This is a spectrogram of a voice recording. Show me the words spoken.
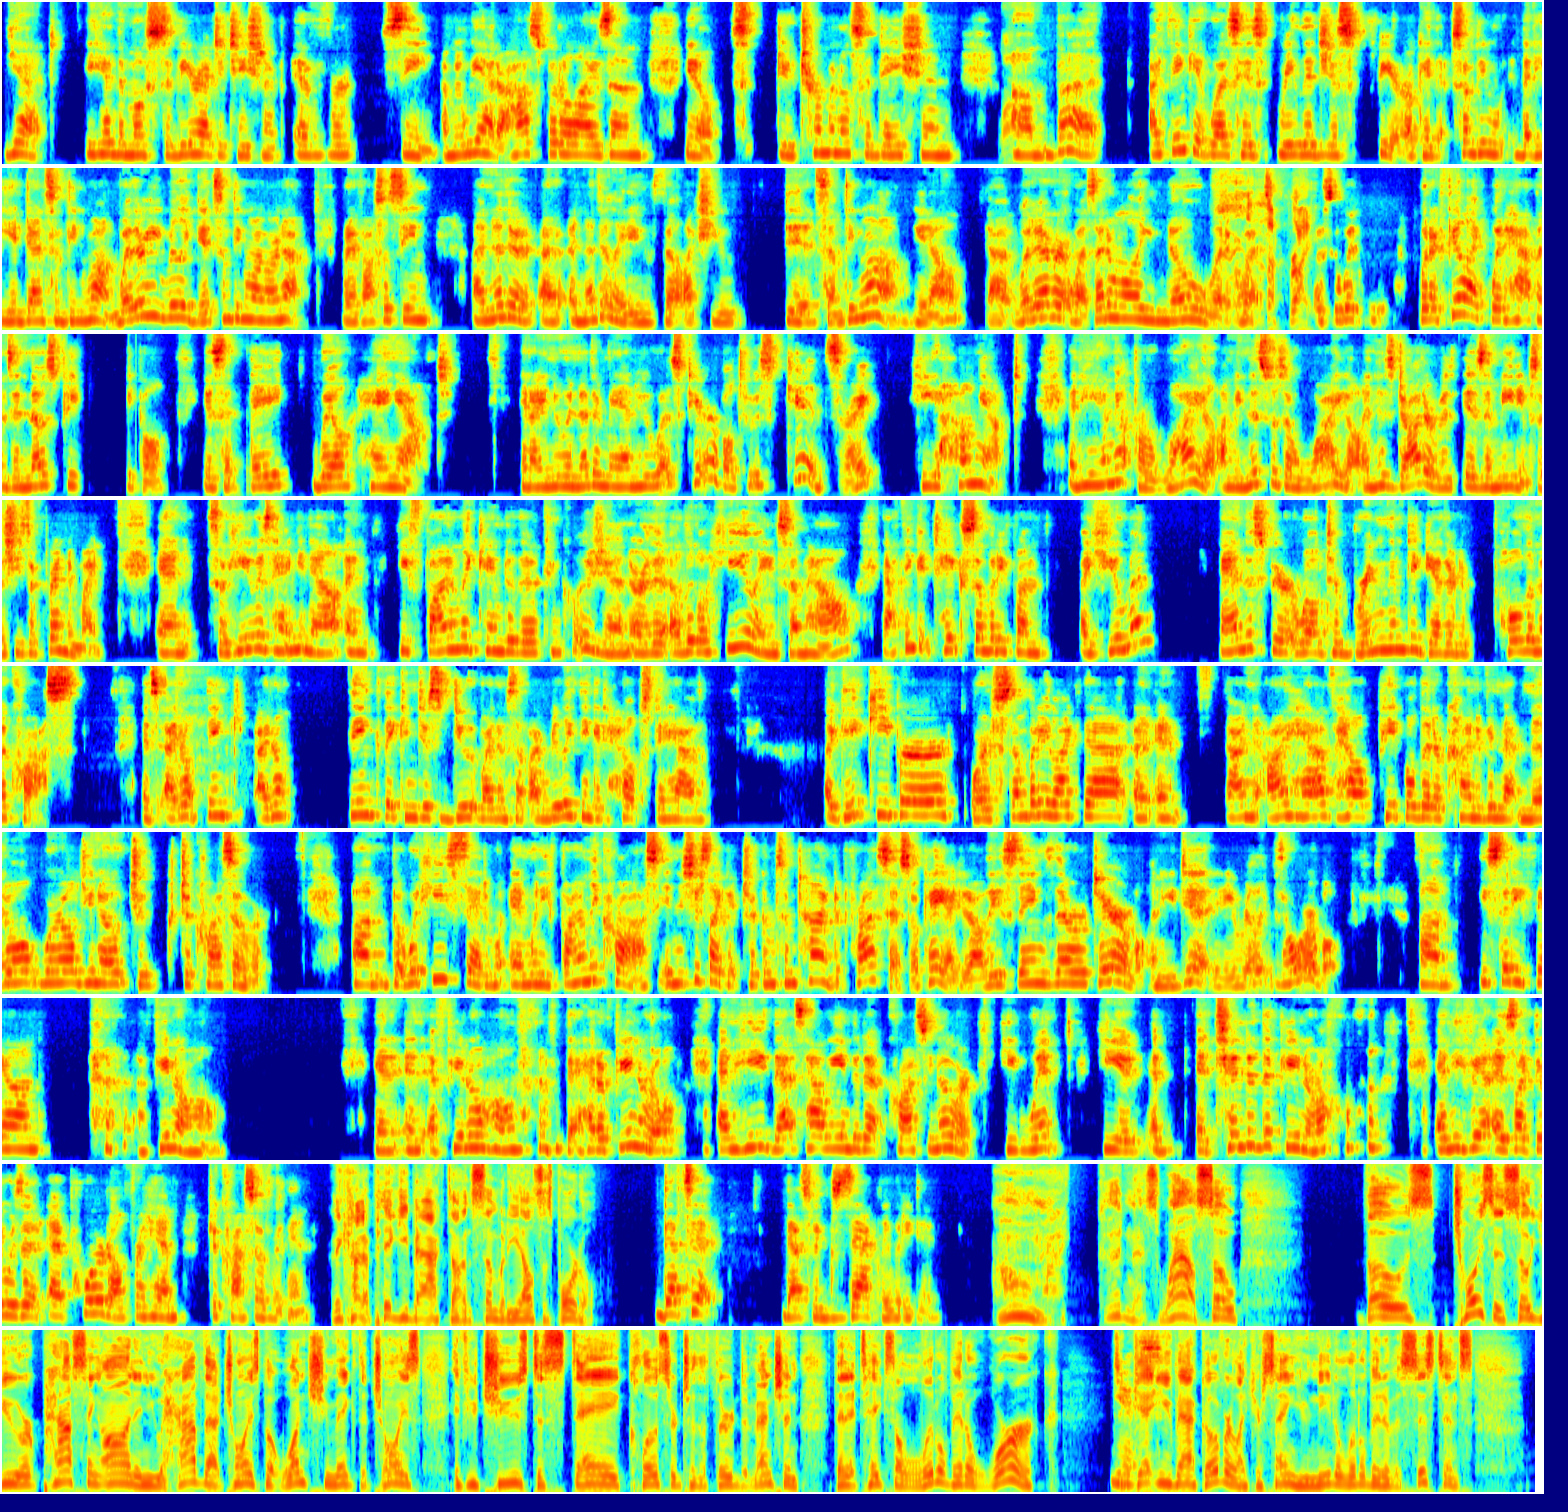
Yet he had the most severe agitation I've ever seen. I mean, we had to hospitalize him, you know, do terminal sedation. Wow. Um, but I think it was his religious fear. Okay, that something that he had done something wrong, whether he really did something wrong or not. But I've also seen another uh, another lady who felt like she did something wrong. You know, uh, whatever it was. I don't really know what it was. right. So what what I feel like what happens in those people is that they will hang out. And I knew another man who was terrible to his kids. Right. He hung out And he hung out for a while. I mean, this was a while. And his daughter was, is a medium. So she's a friend of mine. And so he was hanging out and he finally came to the conclusion or the, a little healing somehow. I think it takes somebody from a human and the spirit world to bring them together to pull them across. It's, I don't think, I don't think they can just do it by themselves. I really think it helps to have a gatekeeper or somebody like that. And, and I, I have helped people that are kind of in that middle world, you know, to, to cross over. Um, but what he said, and when he finally crossed, and it's just like it took him some time to process. Okay, I did all these things that were terrible, and he did, and he really was horrible. Um, he said he found a funeral home and in a funeral home that had a funeral and he that's how he ended up crossing over he went he had, had attended the funeral and he found it's like there was a, a portal for him to cross over then and he kind of piggybacked on somebody else's portal that's it that's exactly what he did oh my goodness wow so those choices. So you are passing on and you have that choice. But once you make the choice, if you choose to stay closer to the third dimension, then it takes a little bit of work to yes. get you back over. Like you're saying, you need a little bit of assistance,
